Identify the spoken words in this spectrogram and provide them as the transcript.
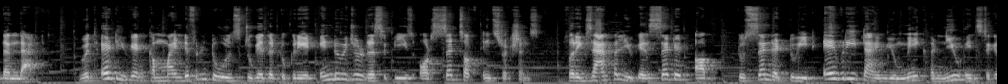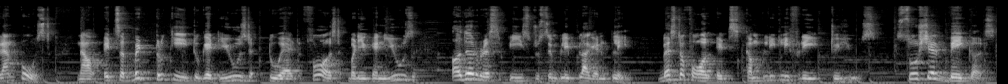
then that. With it, you can combine different tools together to create individual recipes or sets of instructions. For example, you can set it up to send a tweet every time you make a new Instagram post. Now, it's a bit tricky to get used to at first, but you can use other recipes to simply plug and play. Best of all, it's completely free to use. Socialbakers.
